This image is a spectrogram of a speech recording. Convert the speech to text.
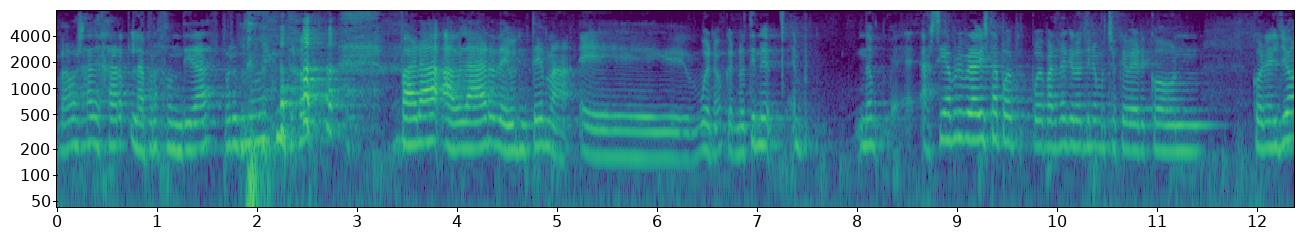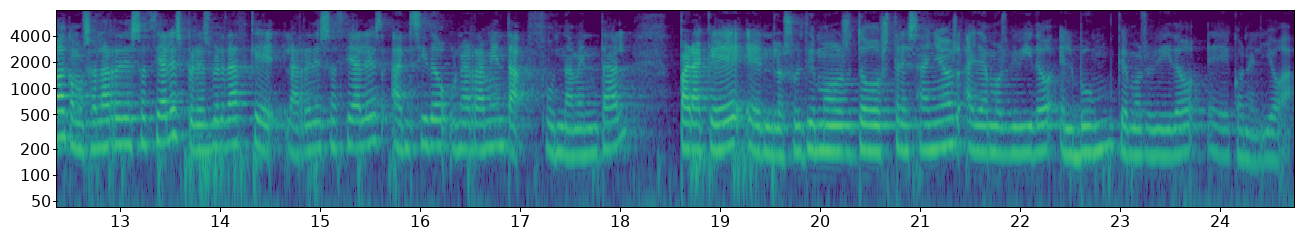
vamos a dejar la profundidad por un momento para hablar de un tema, eh, bueno, que no tiene, así a primera vista puede, parecer que no tiene mucho que ver con, con el yoga, como son las redes sociales, pero es verdad que las redes sociales han sido una herramienta fundamental para que en los últimos dos, tres años hayamos vivido el boom que hemos vivido eh, con el yoga.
